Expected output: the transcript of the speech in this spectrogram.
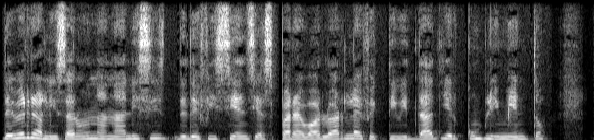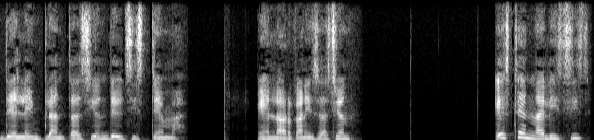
Debe realizar un análisis de deficiencias para evaluar la efectividad y el cumplimiento de la implantación del sistema en la organización. Este análisis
